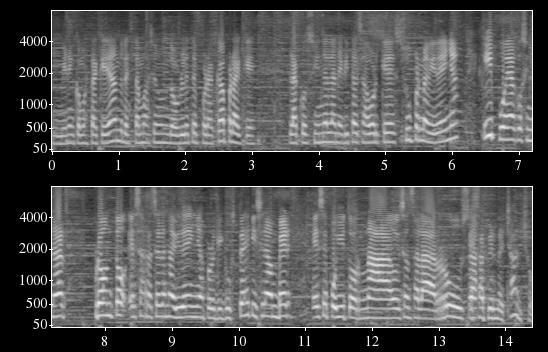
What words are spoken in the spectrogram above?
Y miren cómo está quedando, le estamos haciendo un doblete por acá para que la cocina la negrita del sabor quede súper navideña y pueda cocinar pronto esas recetas navideñas porque que ustedes quisieran ver ese pollito hornado, esa ensalada rusa. Esa pierna de chancho.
